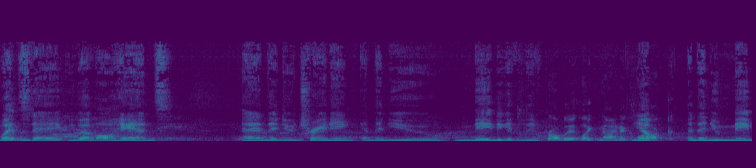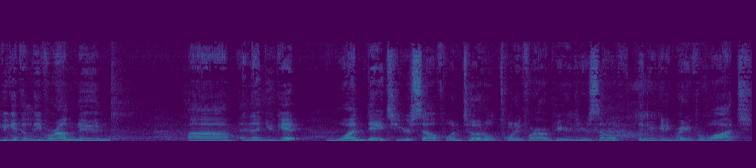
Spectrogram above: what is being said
Wednesday you have all hands, and they do training, and then you maybe get to leave. Probably at like nine o'clock. Yep. And then you maybe get to leave around noon, um, and then you get one day to yourself, one total twenty-four hour period to yourself. Then you're getting ready for watch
